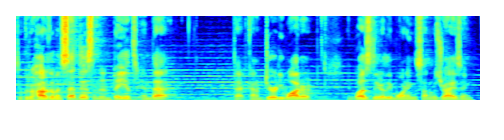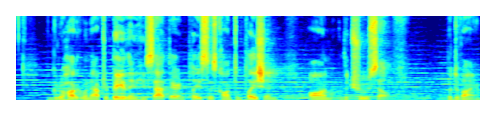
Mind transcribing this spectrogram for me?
So Guru Hargobind said this and then bathed in that that kind of dirty water. It was the early morning, the sun was rising. And Guru Hargobind, after bathing, he sat there and placed his contemplation on the true self, the divine.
